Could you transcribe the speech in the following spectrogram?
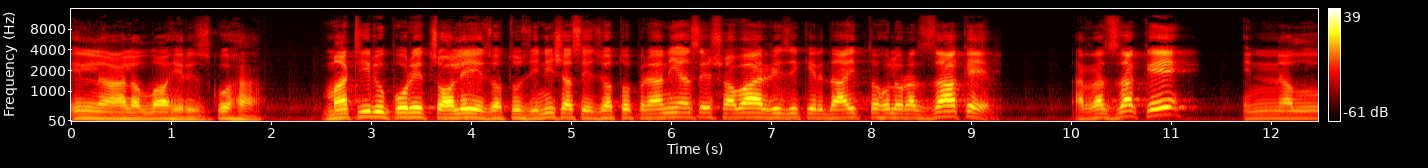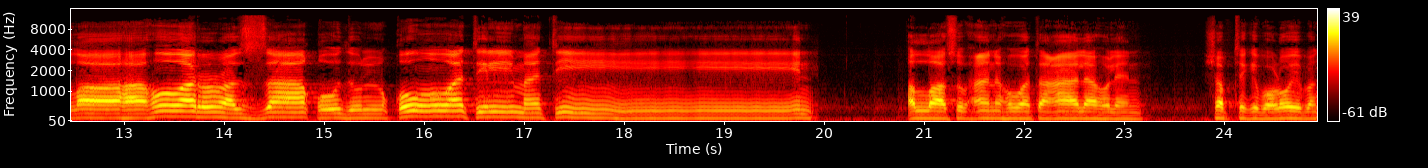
إلا على الله رزقها মাটির উপরে চলে যত জিনিস আছে যত প্রাণী আছে সবার রিজিকের দায়িত্ব হলো রাজ্জাকের আর রাজ্জাকে আল্লাহ সুবহান হলেন সব থেকে বড় এবং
